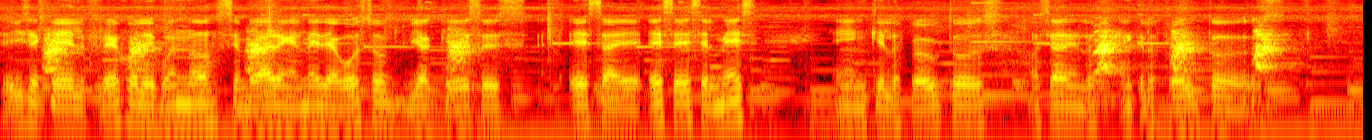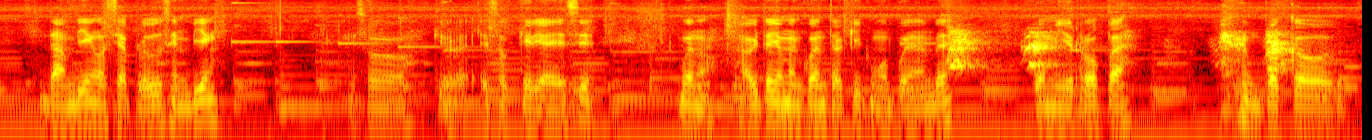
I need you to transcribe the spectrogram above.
se dice que el frijol es bueno sembrar en el mes de agosto, ya que ese es, ese es el mes en que los productos, o sea, en, que los productos dan bien, o sea, producen bien. Eso, eso quería decir. Bueno, ahorita yo me encuentro aquí, como pueden ver, con mi ropa un poco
